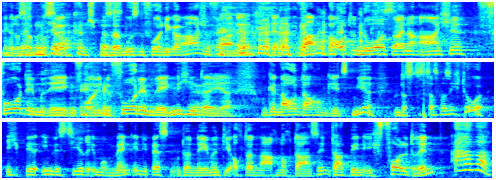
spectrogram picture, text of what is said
Ja, das deshalb muss, ja auch keinen Spaß. deshalb muss er vor in die Garage fahren. Ne? Der, wann baute Noah seine Arche? Vor dem Regen, Freunde, vor dem Regen, nicht hinterher. Und genau darum geht es mir. Und das ist das, was ich tue. Ich investiere im Moment in die besten Unternehmen, die auch danach noch da sind. Da bin ich voll drin. Aber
